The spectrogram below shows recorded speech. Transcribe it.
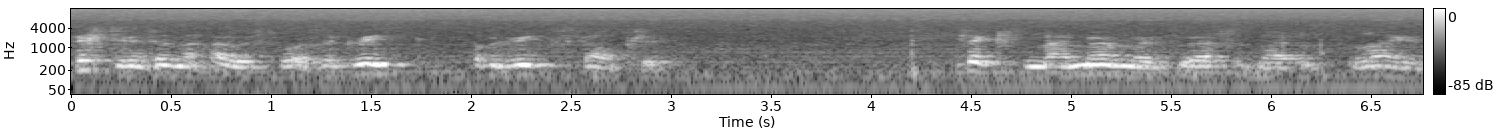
pictures in the house was a Greek, of a Greek sculpture. Fixed in my memory the rest of my life.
